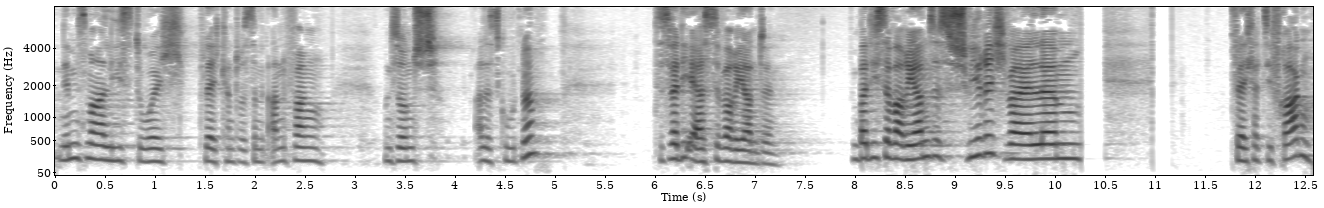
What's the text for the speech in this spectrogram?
nimm's mal, lies durch. Vielleicht kannst du was damit anfangen. Und sonst alles gut, ne? Das wäre die erste Variante. Und bei dieser Variante ist es schwierig, weil ähm, vielleicht hat sie Fragen,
